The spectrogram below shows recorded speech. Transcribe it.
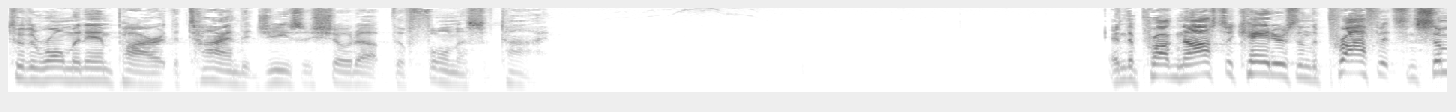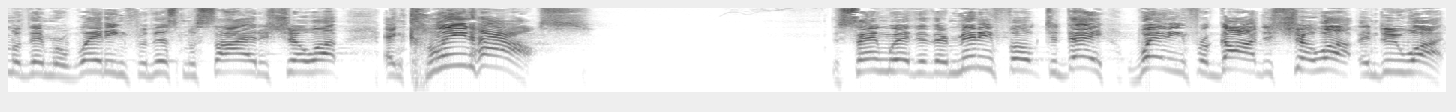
to the Roman Empire at the time that Jesus showed up, the fullness of time. And the prognosticators and the prophets, and some of them were waiting for this Messiah to show up and clean house. The same way that there are many folk today waiting for God to show up and do what?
